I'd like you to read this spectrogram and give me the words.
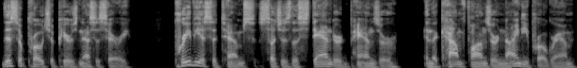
this approach appears necessary. Previous attempts, such as the Standard Panzer and the Kampfpanzer 90 program,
